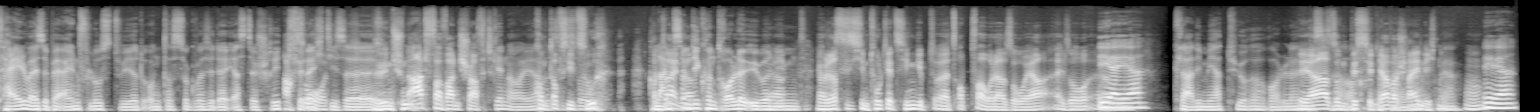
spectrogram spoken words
teilweise beeinflusst wird und das so quasi der erste Schritt Ach vielleicht so, diese. Sie sind schon Artverwandtschaft. Genau, ja. Kommt auf sie so zu. Kommt langsam rein, ja. die Kontrolle übernimmt. Ja. ja, dass sie sich dem Tod jetzt hingibt als Opfer oder so, ja. Also, ja, ähm, ja klar die Märtyrerrolle. Ja, so ein bisschen, ja, wahrscheinlich. Ne? Ja. ja.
